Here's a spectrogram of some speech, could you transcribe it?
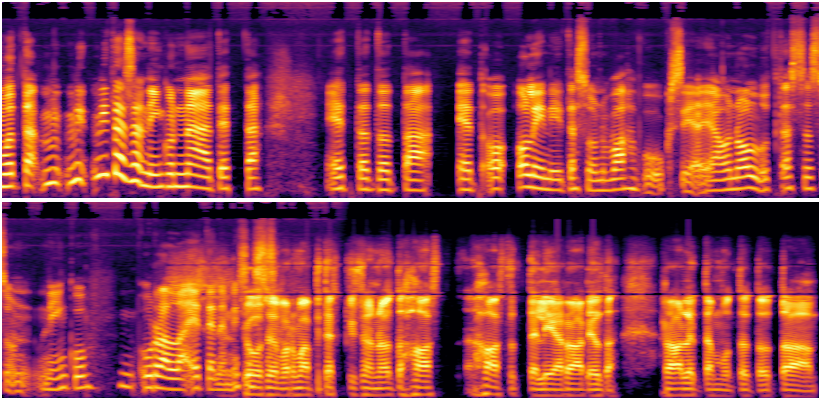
Mutta m- mitä sä niin kuin näet, että, että tota, että oli niitä sun vahvuuksia ja on ollut tässä sun niin kuin, uralla etenemisessä? Joo, se varmaan pitäisi kysyä noilta haast- haastattelijaraadilta, raadilta, mutta tota,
